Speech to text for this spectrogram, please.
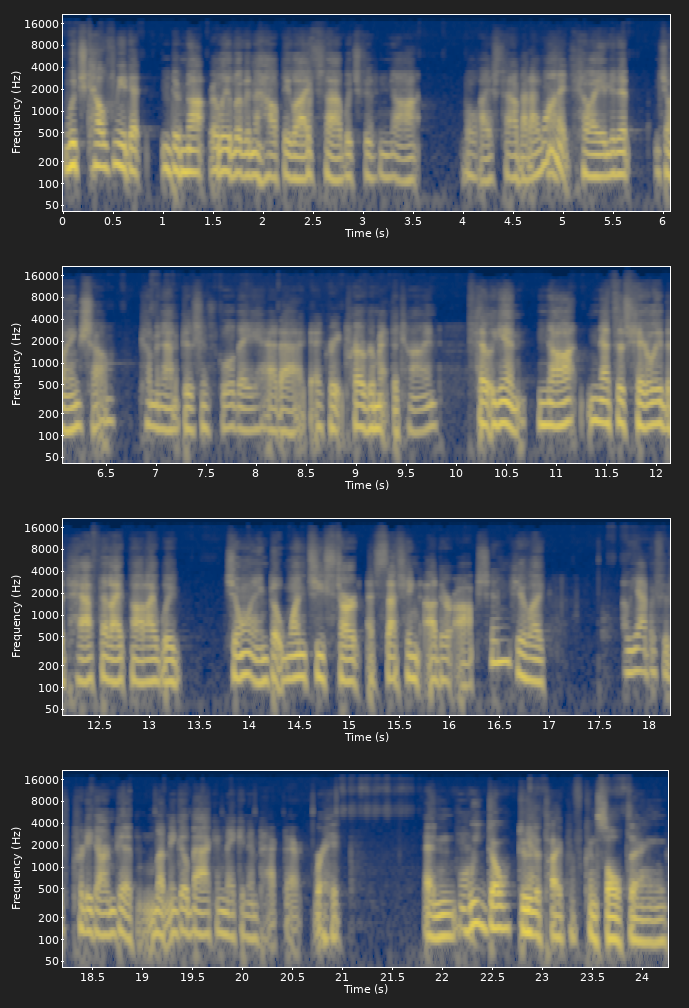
which tells me that they're not really living a healthy lifestyle, which was not the lifestyle that I wanted. So I ended up joining Shell, coming out of business school. They had a, a great program at the time. So again, not necessarily the path that I thought I would join, but once you start assessing other options, you're like, oh yeah, this is pretty darn good. Let me go back and make an impact there. Right. And we don't do the type of consulting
